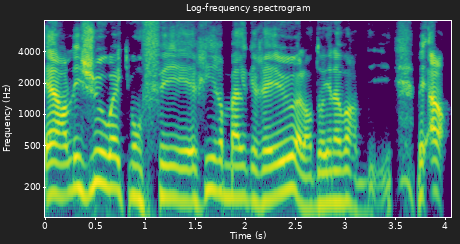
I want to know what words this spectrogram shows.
et alors, les jeux ouais, qui m'ont fait rire malgré eux, alors, il doit y en avoir des. Mais alors,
